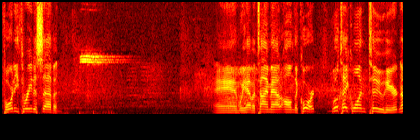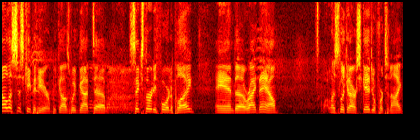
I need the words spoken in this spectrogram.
43 to 7. And we have a timeout on the court. We'll take one, two here. No, let's just keep it here because we've got uh, 6:34 to play, and uh, right now, let's look at our schedule for tonight.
